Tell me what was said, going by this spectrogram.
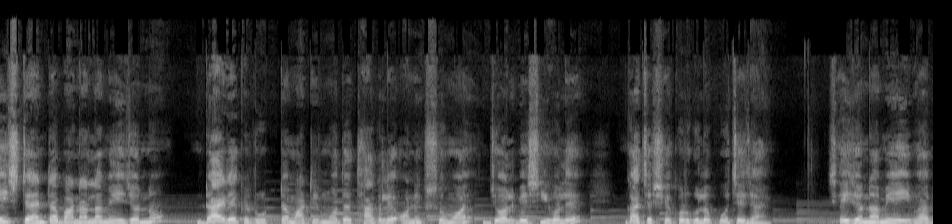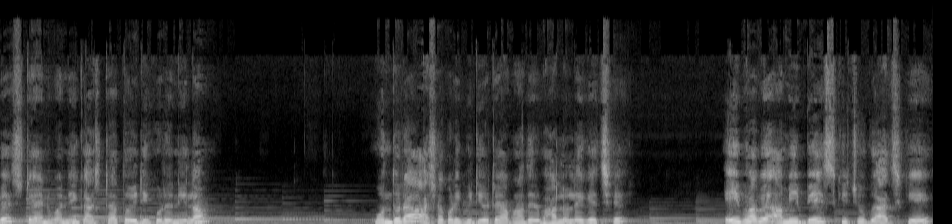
এই স্ট্যান্ডটা বানালাম এই জন্য ডাইরেক্ট রুটটা মাটির মধ্যে থাকলে অনেক সময় জল বেশি হলে গাছের শেকড়গুলো পচে যায়। সেই জন্য আমি এইভাবে স্ট্যান্ড বানিয়ে গাছটা তৈরি করে নিলাম। বন্ধুরা, আশা করি ভিডিওটা আপনাদের ভালো লেগেছে। এইভাবে আমি বেশ কিছু গাছকে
